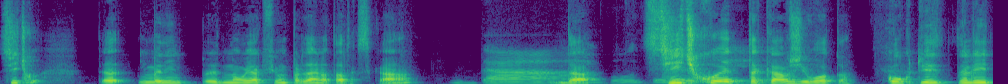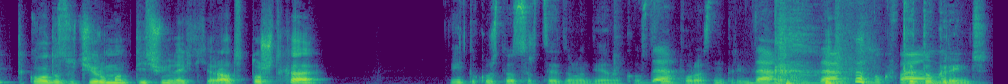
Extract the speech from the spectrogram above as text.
Всичко. Е, Има един много як филм, предай нататък се казва. Да. Да. Всичко е така в живота. Колкото и нали, такова да звучи романтично и някакви работи, точно така е. И току-що сърцето на Диана Костова Да. порасна три. Да, да, буквално. Като Гринч.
